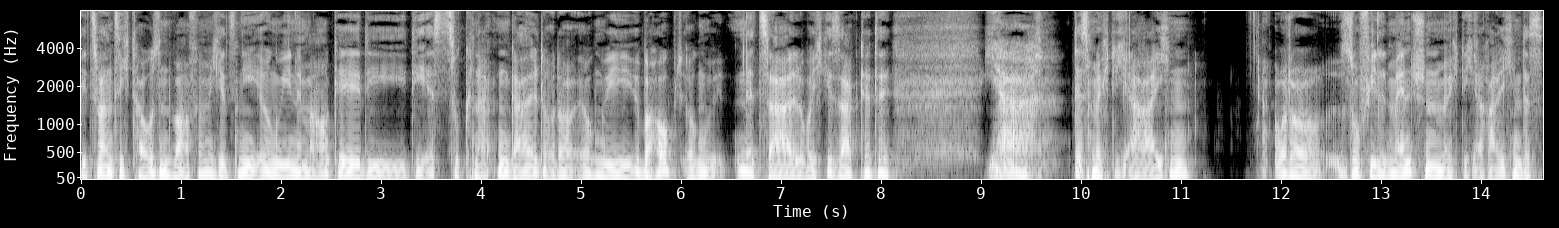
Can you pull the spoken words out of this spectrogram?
die 20.000 war für mich jetzt nie irgendwie eine Marke, die, die es zu knacken galt oder irgendwie überhaupt irgendwie eine Zahl, wo ich gesagt hätte, ja, das möchte ich erreichen oder so viel Menschen möchte ich erreichen. Das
